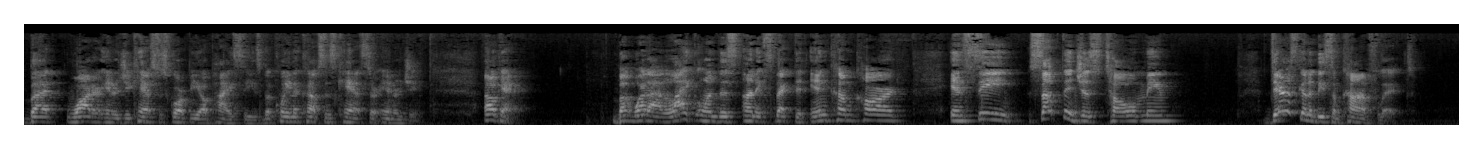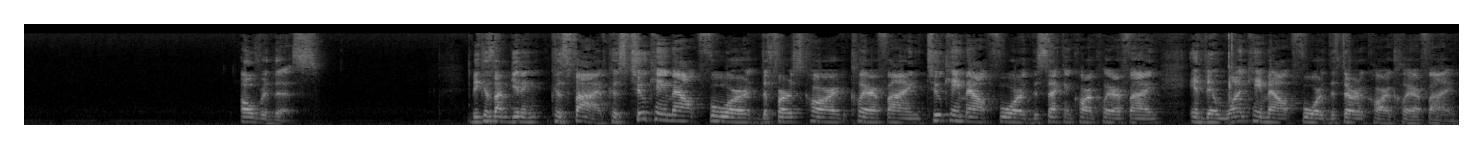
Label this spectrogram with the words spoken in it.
but water energy. Cancer, Scorpio, Pisces. But Queen of Cups is Cancer energy. Okay. But what I like on this unexpected income card and see, something just told me there's going to be some conflict over this. Because I'm getting, because five, because two came out for the first card clarifying, two came out for the second card clarifying, and then one came out for the third card clarifying.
